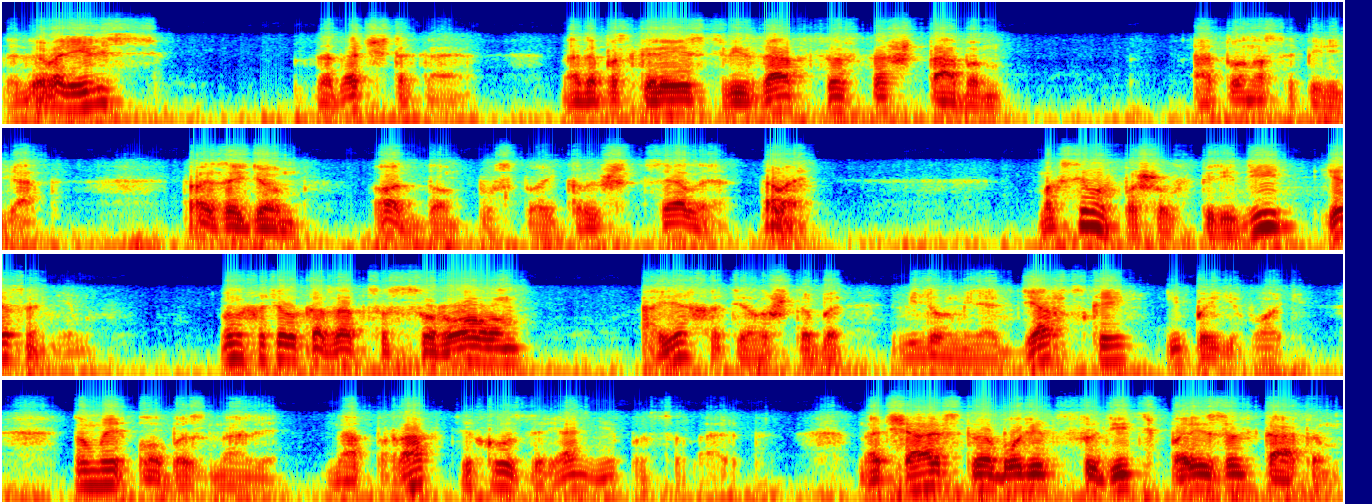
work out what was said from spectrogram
Договорились. Задача такая. Надо поскорее связаться со штабом, а то нас опередят. Давай зайдем. Вот дом пустой, крыша целая. Давай. Максимов пошел впереди, я за ним. Он хотел казаться суровым, а я хотел, чтобы видел меня дерзкой и боевой. Но мы оба знали, на практику зря не посылают. Начальство будет судить по результатам,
